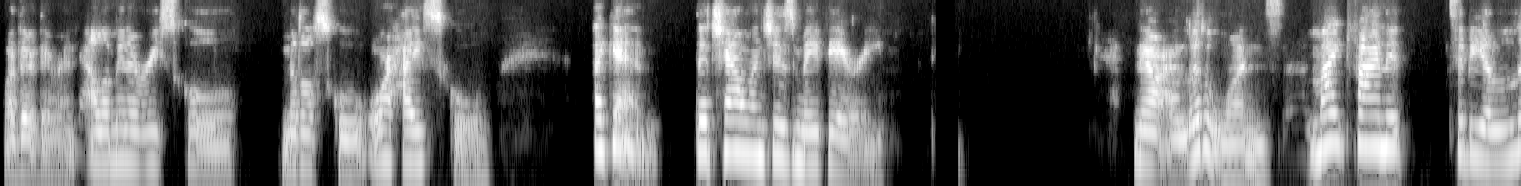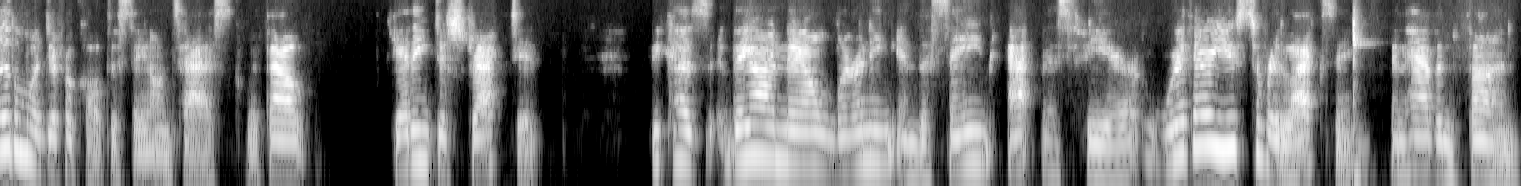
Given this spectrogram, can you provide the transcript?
whether they're in elementary school, middle school, or high school. Again, the challenges may vary. Now, our little ones might find it to be a little more difficult to stay on task without getting distracted because they are now learning in the same atmosphere where they're used to relaxing and having fun.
